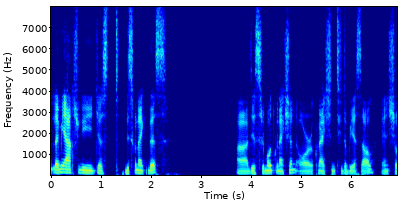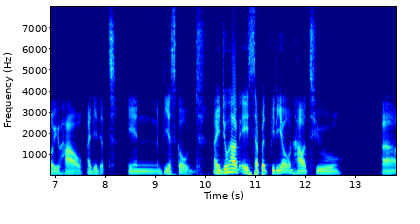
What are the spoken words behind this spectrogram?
let me actually just disconnect this, uh, this remote connection or connection to WSL and show you how I did it in VS Code. I do have a separate video on how to, uh,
